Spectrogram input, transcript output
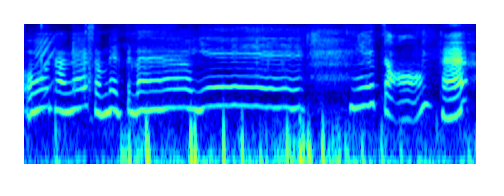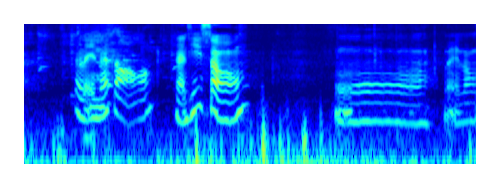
โอ้ทานแรกสำเร็จไปแล้ว เย้นี่สองฮะอะไรนะสองฐานที่สองโอ้ไหนลอง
